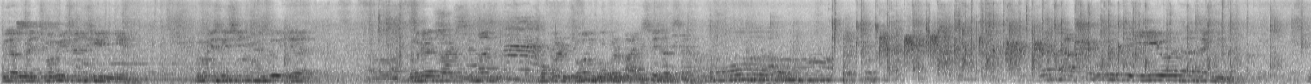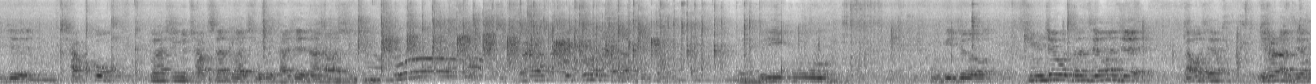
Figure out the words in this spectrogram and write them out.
그 옆에 조미순 시인님. 조미순 시인님도 이제 어, 노래도 하시지만 곡을 좋은 곡을 많이 쓰셨어요. 그다음에 앞으로 이제 이희원 선생님 이제 작곡도 하시고 작사도 하시고 다재다능 하시고. 네, 그리고 여기 저 김재호 선생은 이제 나오세요. 일어나세요.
